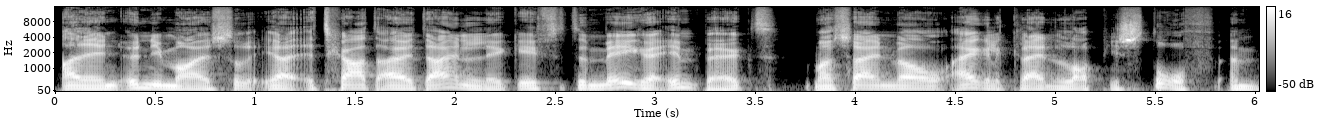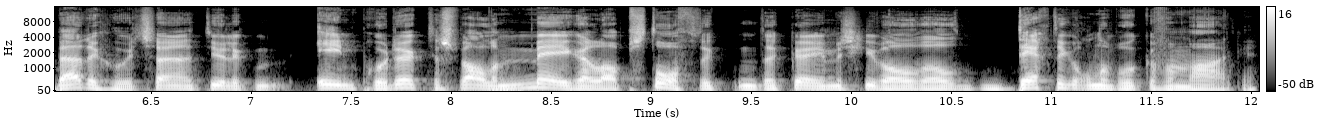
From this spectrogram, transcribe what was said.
alleen Unimeister, ja, het gaat uiteindelijk, heeft het een mega impact. Maar het zijn wel eigenlijk kleine lapjes stof. En beddengoed zijn natuurlijk één product, is wel een mega lap stof. Daar, kun je misschien wel, wel 30 onderbroeken van maken.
